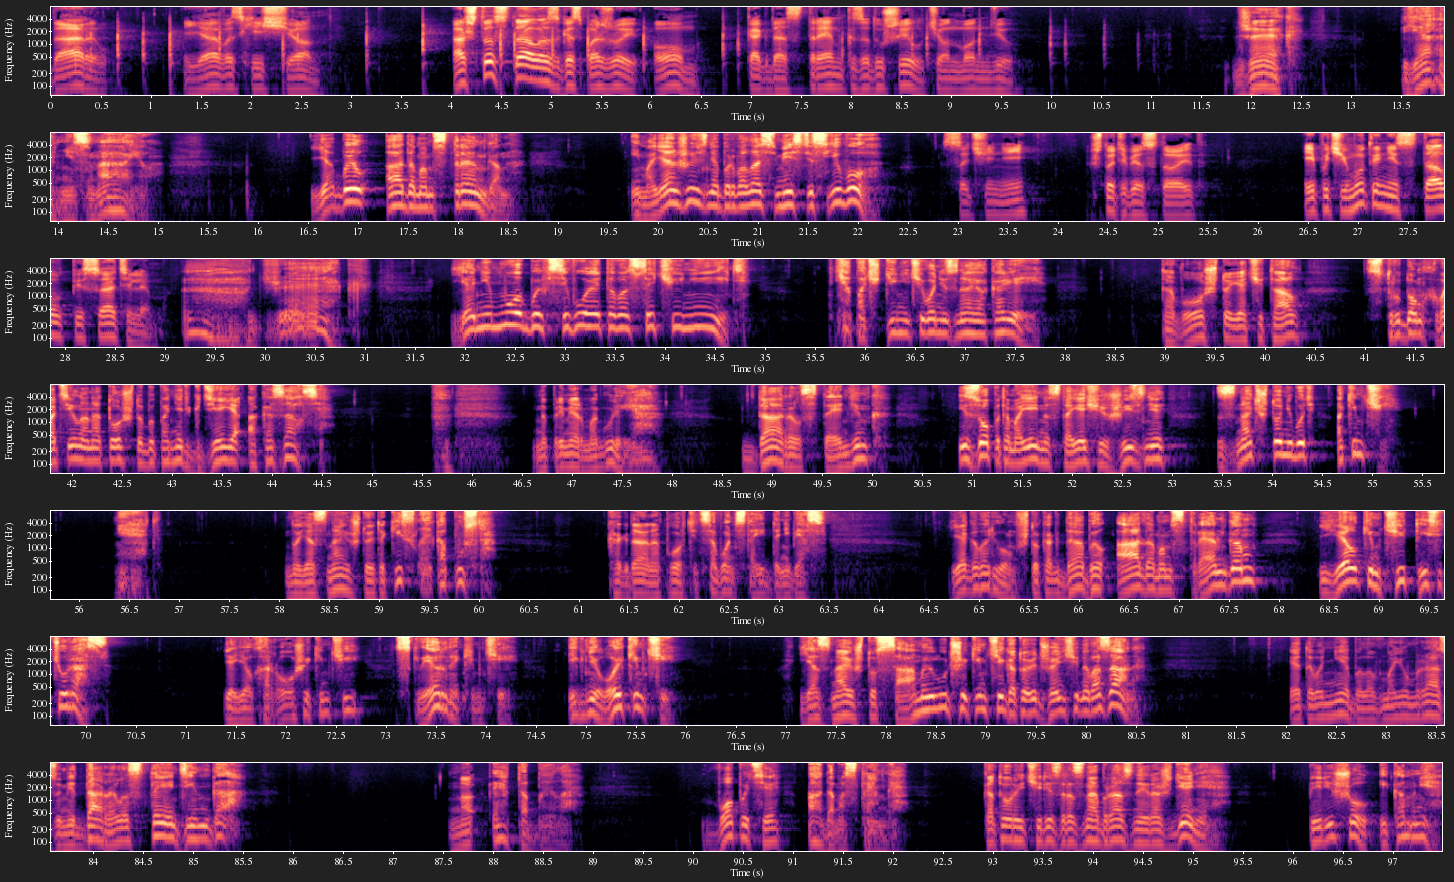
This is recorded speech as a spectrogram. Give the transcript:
Даррелл, я восхищен. А что стало с госпожой Ом, когда Стрэнг задушил Чон Мондю? Джек, я не знаю. Я был Адамом Стрэнгом, и моя жизнь оборвалась вместе с его. Сочини, что тебе стоит. И почему ты не стал писателем? Джек, я не мог бы всего этого сочинить. Я почти ничего не знаю о Корее. Того, что я читал, с трудом хватило на то, чтобы понять, где я оказался. Например, могу ли я, Даррелл Стендинг, из опыта моей настоящей жизни знать что-нибудь о кимчи? Но я знаю, что это кислая капуста. Когда она портится, вонь стоит до небес. Я говорю вам, что когда был Адамом Стрэнгом, ел кимчи тысячу раз. Я ел хороший кимчи, скверный кимчи и гнилой кимчи. Я знаю, что самый лучший кимчи готовит женщина Вазана. Этого не было в моем разуме Даррелла Стендинга. Но это было в опыте Адама Стрэнга, который через разнообразные рождения перешел и ко мне.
